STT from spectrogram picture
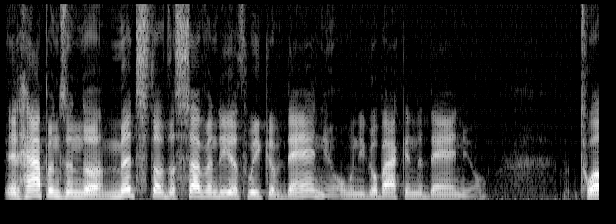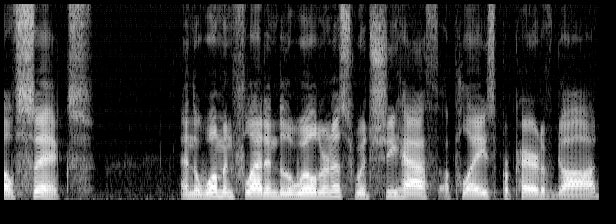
it happens in the midst of the 70th week of Daniel, when you go back into Daniel 12 6. And the woman fled into the wilderness, which she hath a place prepared of God,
